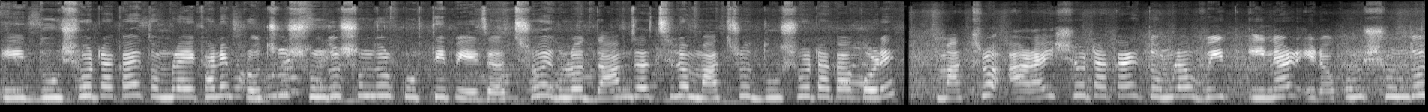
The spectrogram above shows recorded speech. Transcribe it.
এই দুশো টাকায় তোমরা এখানে প্রচুর সুন্দর সুন্দর কুর্তি পেয়ে যাচ্ছ। এগুলোর দাম যাচ্ছিল মাত্র দুশো টাকা করে। মাত্র আড়াইশো টাকায় তোমরা উইথ ইনার এরকম সুন্দর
